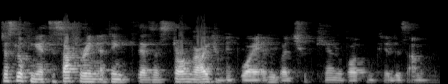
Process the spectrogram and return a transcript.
just looking at the suffering, I think there's a strong argument why everybody should care about nuclear disarmament.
